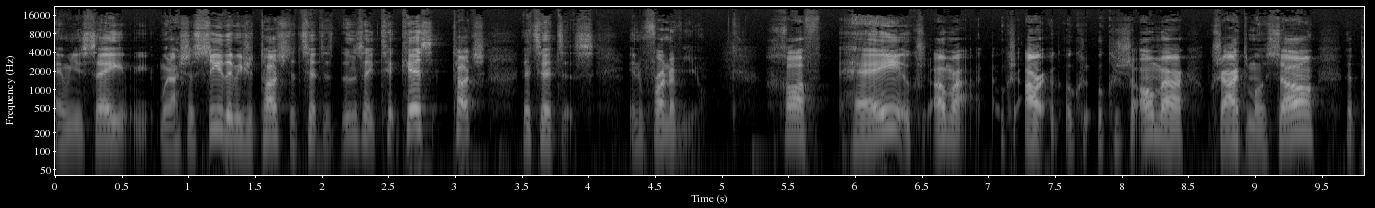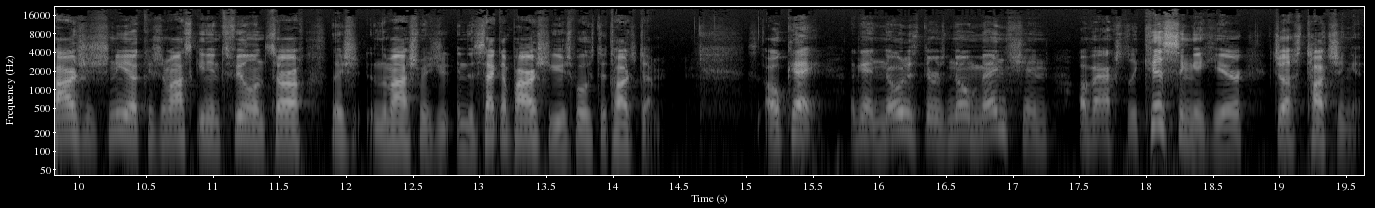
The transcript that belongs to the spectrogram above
And when you say when I should see them, you should touch the tzitzis. It doesn't say kiss, touch the tzitzis in front of you. Chaf hey Omer Omer Kshartim Oso. The parasha shnia kishamask in tefillin tzarach l'mashmesh. In the second parasha, you're supposed to touch them. Okay. Again, notice there's no mention of actually kissing it here, just touching it.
